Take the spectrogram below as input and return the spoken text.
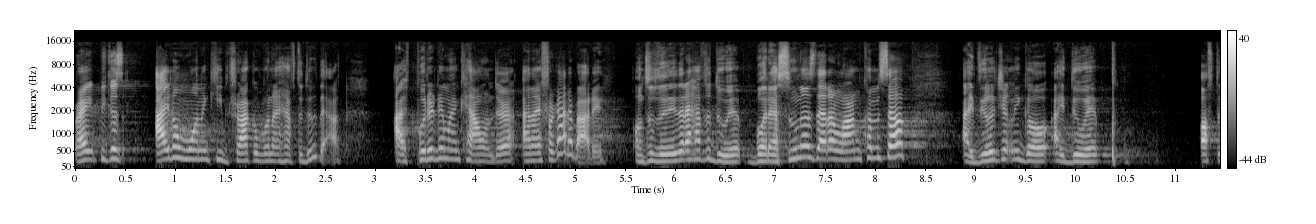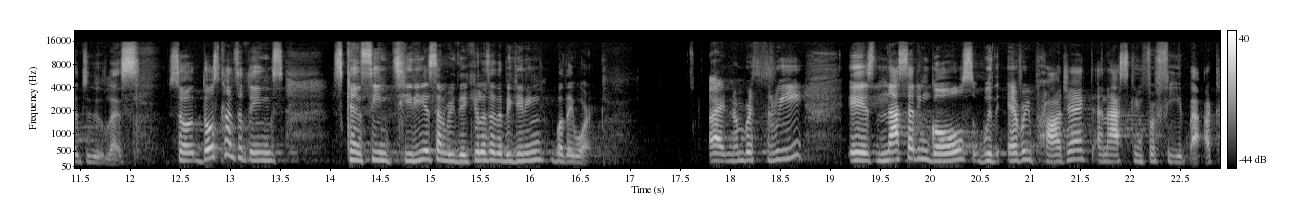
right? Because I don't want to keep track of when I have to do that. I put it in my calendar and I forgot about it until the day that I have to do it. But as soon as that alarm comes up, I diligently go, I do it off the to-do list. So those kinds of things can seem tedious and ridiculous at the beginning, but they work. All right, number three is not setting goals with every project and asking for feedback.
